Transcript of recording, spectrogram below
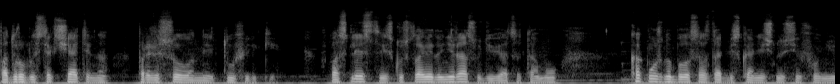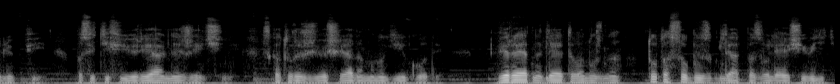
подробностях тщательно прорисованные туфельки. Впоследствии искусствоведы не раз удивятся тому, как можно было создать бесконечную симфонию любви, посвятив ее реальной женщине, с которой живешь рядом многие годы. Вероятно, для этого нужно тот особый взгляд, позволяющий видеть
